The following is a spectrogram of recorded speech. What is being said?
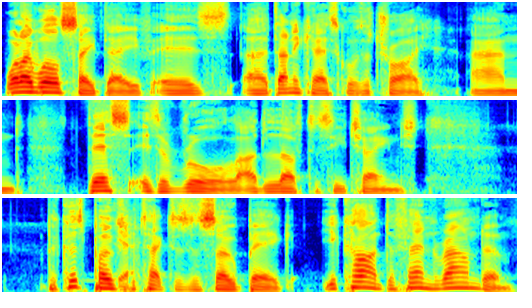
what I will say, Dave, is uh, Danny Care scores a try, and this is a rule I'd love to see changed. Because post yeah. protectors are so big, you can't defend round them.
